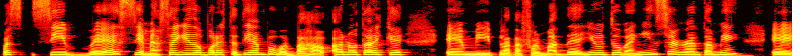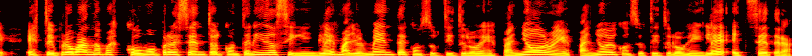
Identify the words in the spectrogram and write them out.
pues, si ves, si me has seguido por este tiempo, pues vas a notar que en mi plataforma de YouTube, en Instagram también, eh, estoy probando pues cómo presento el contenido, sin inglés mayormente, con subtítulos en español o en español, con subtítulos en inglés, etc.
